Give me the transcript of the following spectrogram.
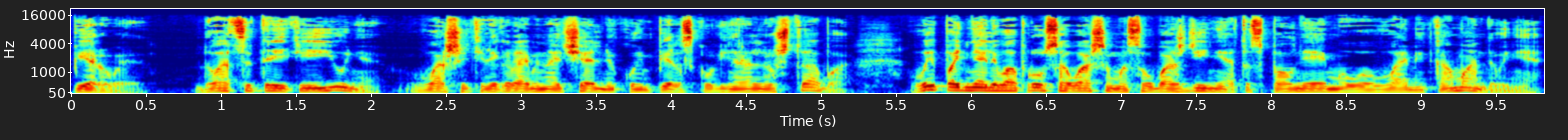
Первое. 23 июня в вашей телеграмме начальнику имперского генерального штаба вы подняли вопрос о вашем освобождении от исполняемого вами командования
